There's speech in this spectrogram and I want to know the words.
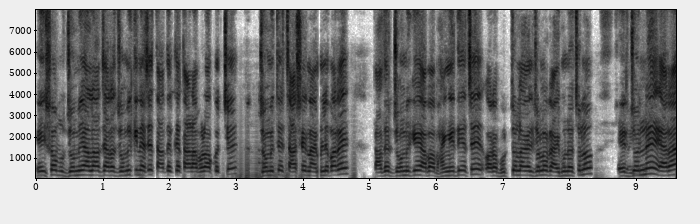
এইসব জমিওয়ালা যারা জমি কিনেছে, তাদেরকে তাড়াভোড়া করছে। জমিতে চাষে নামলে পারে, তাদের জমিকে আবার ভাঙে দিয়েছে। ওরা ভুট্টো লাগাইছিল রায়বুনে ছিল এর জন্য এরা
